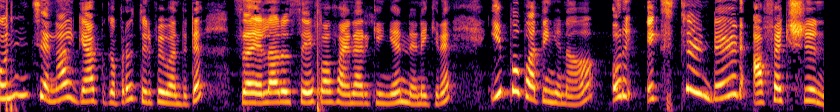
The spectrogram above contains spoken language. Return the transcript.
கொஞ்ச நாள் கேப்புக்கு அப்புறம் திருப்பி வந்துட்டேன். ஸோ எல்லோரும் சேஃபாக ஃபைனாக இருக்கீங்கன்னு நினைக்கிறேன். இப்போ பார்த்தீங்கன்னா ஒரு extended affection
